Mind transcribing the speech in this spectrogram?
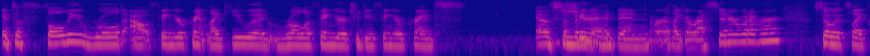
It's a fully rolled out fingerprint like you would roll a finger to do fingerprints of somebody that had been or like arrested or whatever. So it's like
